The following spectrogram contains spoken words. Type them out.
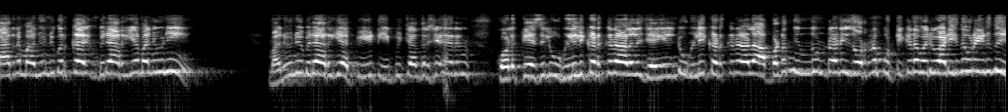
കാരണം മനുവിന് ഇവർക്ക് ഇവരെ അറിയാം മനുവിന്. മനുവിന് ഇവരെ അറിയാം ഇപ്പൊ ഈ ടി പി ചന്ദ്രശേഖരൻ കൊലക്കേസിൽ ഉള്ളിൽ കിടക്കുന്ന ആൾ ജയിലിന്റെ ഉള്ളിൽ കിടക്കുന്ന ആൾ അവിടെ നിന്നുകൊണ്ടാണ് ഈ സ്വർണം പൊട്ടിക്കുന്ന പരിപാടി എന്ന് പറയുന്നത്.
